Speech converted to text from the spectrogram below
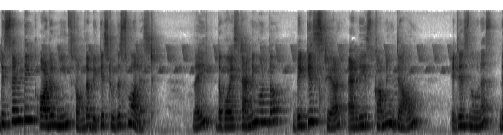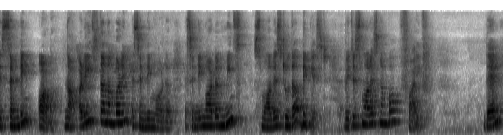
Descending order means from the biggest to the smallest. Right? The boy is standing on the biggest chair and he is coming down it is known as descending order. Now arrange the number in ascending order. Ascending order means smallest to the biggest. Which is smallest number? 5. Then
